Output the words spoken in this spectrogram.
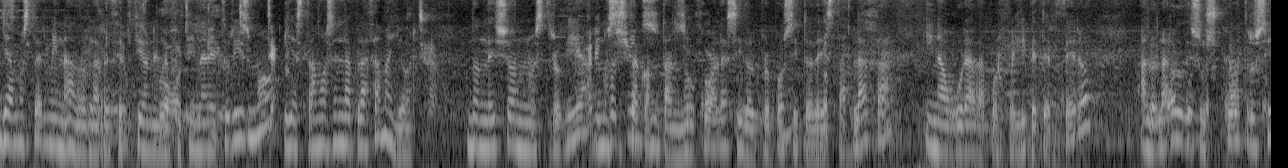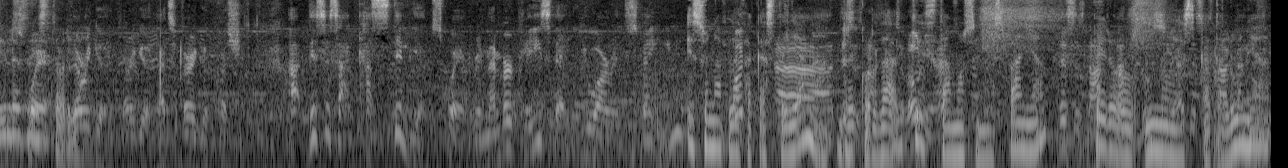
Ya hemos terminado la recepción en la oficina de turismo y estamos en la Plaza Mayor, donde Sean, nuestro guía, nos está contando cuál ha sido el propósito de esta plaza, inaugurada por Felipe III a lo largo de sus cuatro siglos de historia. Uh. Es una plaza uh, castellana. Recordad que estamos en España, pero no es Cataluña,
